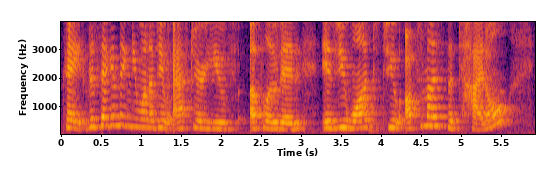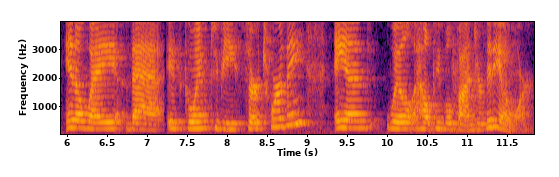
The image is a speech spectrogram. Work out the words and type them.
Okay, the second thing you wanna do after you've uploaded is you want to optimize the title in a way that is going to be search worthy and will help people find your video more.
